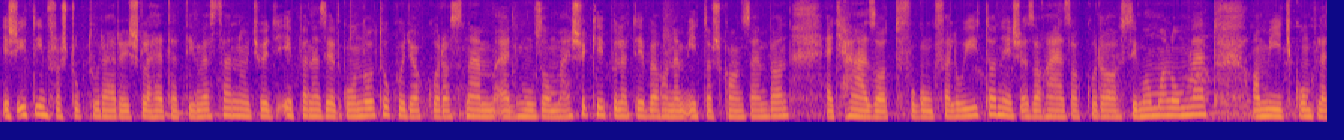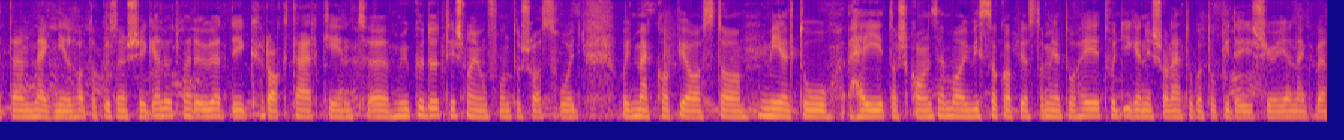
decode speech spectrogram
és itt infrastruktúrára is lehetett investálni, úgyhogy éppen ezért gondoltuk, hogy akkor azt nem egy múzeum másik épületében, hanem itt a Skanzenben egy házat fogunk felújítani, és ez a ház akkor a szimamalom lett, ami így kompletten megnyílhat a közönség előtt, mert ő eddig raktárként működött, és nagyon fontos az, hogy, hogy megkapja azt a méltó helyét a skanzenben, hogy visszakapja azt a méltó helyét, hogy igenis a látogatók ide is jöjjenek be.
